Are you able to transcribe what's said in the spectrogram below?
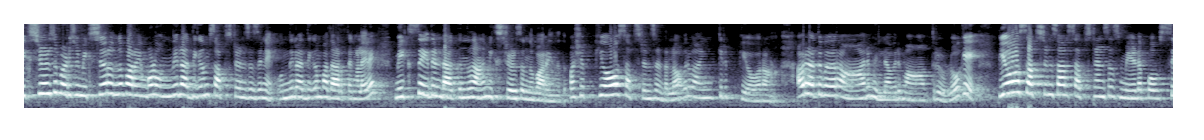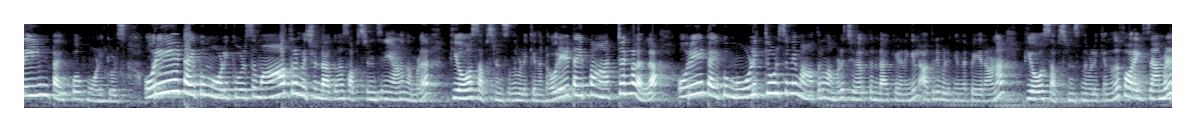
മിക്സ്ചേഴ്സ് പഠിച്ചു. മിക്സ്ചർ എന്ന് പറയുമ്പോൾ ഒന്നിലധികം സബ്സ്റ്റൻസസിനെ ഒന്നിലധികം പദാർത്ഥങ്ങളെ മിക്സ് ചെയ്തുണ്ടാക്കുന്നതാണ് മിക്സ്ചേഴ്സ് എന്ന് പറയുന്നത്. പക്ഷേ പ്യോർ സബ്സ്റ്റൻസ് ഉണ്ടല്ലോ അവർ ഭയങ്കര പ്യോർ ആണ്. അവരകത്ത് വേറെ ആരുമില്ല അവർ മാത്രമേ ഉള്ളൂ. Okay pure substance are substances made up of same type of molecules ഒരേ ടൈപ്പ് മോളിക്യൂൾസ് മാത്രം വെച്ചുണ്ടാക്കുന്ന സബ്സ്റ്റൻസിനെയാണ് നമ്മൾ പ്യോർ സബ്സ്റ്റൻസ് എന്ന് വിളിക്കുന്നത് ഒരേ ടൈപ്പ് ആറ്റങ്ങളല്ല ഒരേ ടൈപ്പ് മോളിക്യൂൾസിനെ മാത്രം നമ്മൾ ചേർത്തുണ്ടാക്കുകയാണെങ്കിൽ അതിന് വിളിക്കുന്ന പേരാണ് പ്യോർ സബ്സ്റ്റൻസ് എന്ന് വിളിക്കുന്നത്. ഫോർ എക്സാമ്പിൾ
